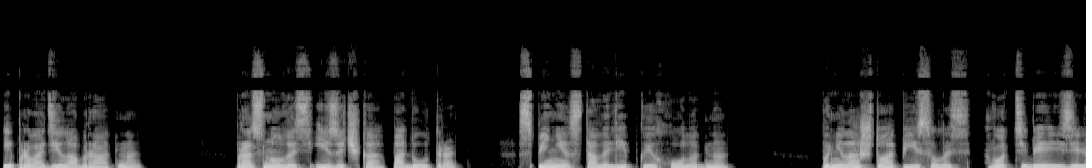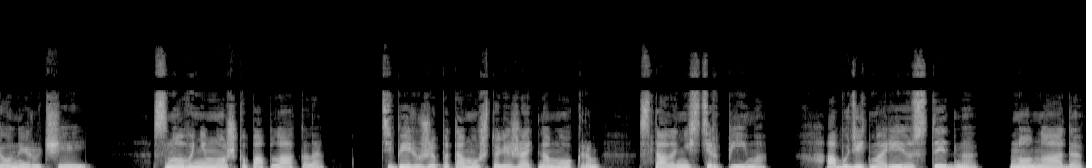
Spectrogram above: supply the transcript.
и проводил обратно. Проснулась Изочка под утро. Спине стало липко и холодно. Поняла, что описалась, вот тебе и зеленый ручей. Снова немножко поплакала, теперь уже потому, что лежать на мокром стало нестерпимо. А будить Марию стыдно, но надо.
